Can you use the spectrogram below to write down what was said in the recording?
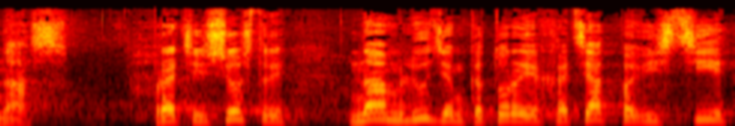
нас». Братья и сестры, нам, людям, которые хотят повести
